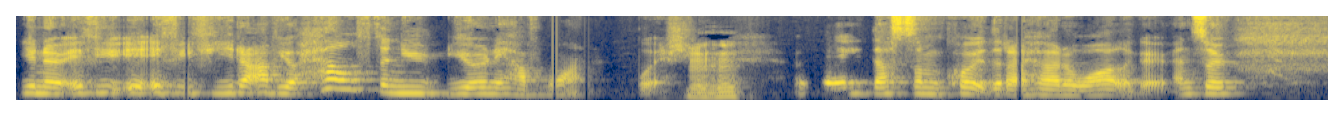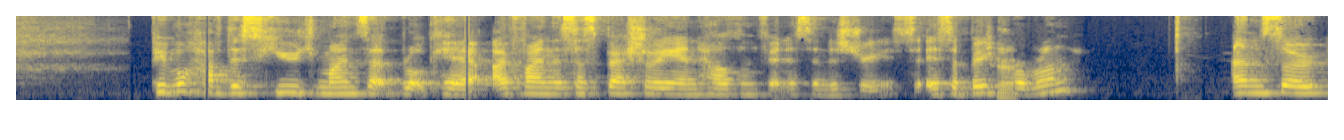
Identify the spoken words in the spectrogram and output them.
you know if you if, if you don't have your health, then you you only have one wish. Mm-hmm. Okay, that's some quote that I heard a while ago, and so people have this huge mindset block here. I find this especially in health and fitness industries It's, it's a big sure. problem, and so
